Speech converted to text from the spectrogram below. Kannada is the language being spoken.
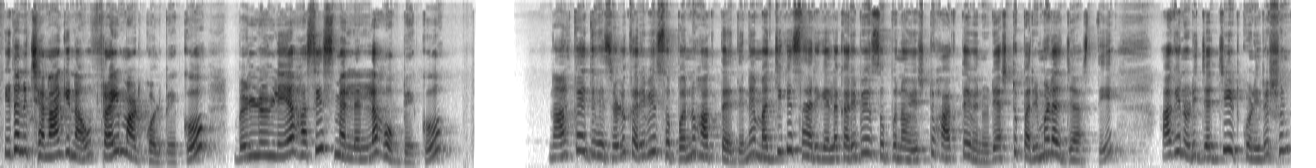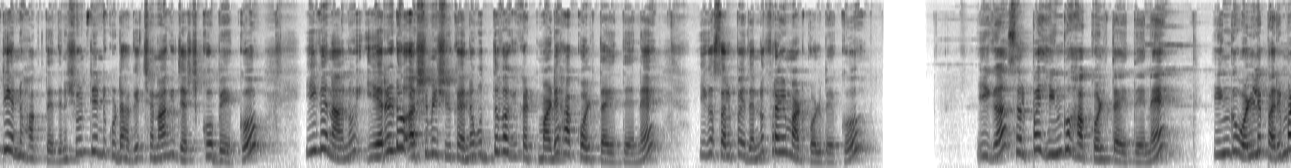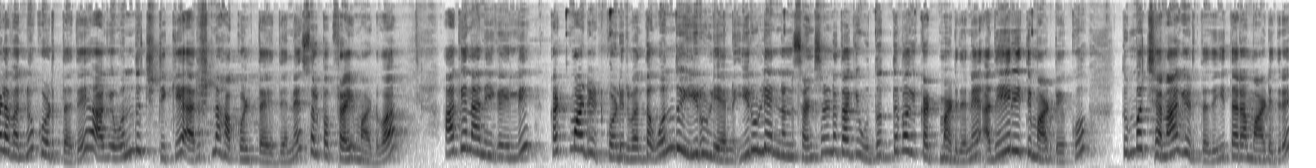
ಇದನ್ನು ಚೆನ್ನಾಗಿ ನಾವು ಫ್ರೈ ಮಾಡಿಕೊಳ್ಬೇಕು. ಬೆಳ್ಳುಳ್ಳಿಯ ಹಸಿ ಸ್ಮೆಲ್ಲೆಲ್ಲ ಹೋಗಬೇಕು. ನಾಲ್ಕೈದು ಹೆಸರು ಕರಿಬೇವು ಸೊಪ್ಪನ್ನು ಹಾಕ್ತಾ ಇದ್ದೇನೆ. ಮಜ್ಜಿಗೆ ಸಾರಿಗೆಲ್ಲ ಕರಿಬೇವು ಸೊಪ್ಪು ನಾವು ಎಷ್ಟು ಹಾಕ್ತೇವೆ ನೋಡಿ, ಅಷ್ಟು ಪರಿಮಳ ಜಾಸ್ತಿ. ಹಾಗೆ ನೋಡಿ ಜಜ್ಜಿ ಇಟ್ಕೊಂಡಿರೋ ಶುಂಠಿಯನ್ನು ಹಾಕ್ತಾ ಇದ್ದೇನೆ. ಶುಂಠಿಯನ್ನು ಕೂಡ ಹಾಗೆ ಚೆನ್ನಾಗಿ ಜಜ್ಕೋಬೇಕು ಈಗ ನಾನು ಎರಡು ಹಸಿಮೆಣಸಿನಕಾಯಿನ ಉದ್ದವಾಗಿ ಕಟ್ ಮಾಡಿ ಹಾಕ್ಕೊಳ್ತಾ ಇದ್ದೇನೆ. ಈಗ ಸ್ವಲ್ಪ ಇದನ್ನು ಫ್ರೈ ಮಾಡ್ಕೊಳ್ಬೇಕು. ಈಗ ಸ್ವಲ್ಪ ಹಿಂಗು ಹಾಕ್ಕೊಳ್ತಾ ಇದ್ದೇನೆ. ಹಿಂಗು ಒಳ್ಳೆ ಪರಿಮಳವನ್ನು ಕೊಡ್ತದೆ. ಹಾಗೆ ಒಂದು ಚಿಟಿಕೆ ಅರಿಶಿನ ಹಾಕ್ಕೊಳ್ತಾ ಇದ್ದೇನೆ. ಸ್ವಲ್ಪ ಫ್ರೈ ಮಾಡುವ. ಹಾಗೆ ನಾನೀಗ ಇಲ್ಲಿ ಕಟ್ ಮಾಡಿ ಇಟ್ಕೊಂಡಿರುವಂಥ ಒಂದು ಈರುಳ್ಳಿಯನ್ನು ಈರುಳ್ಳಿಯನ್ನು ನಾನು ಸಣ್ಣ ಸಣ್ಣದಾಗಿ ಉದ್ದುದ್ದವಾಗಿ ಕಟ್ ಮಾಡಿದ್ದೇನೆ. ಅದೇ ರೀತಿ ಮಾಡಬೇಕು. ತುಂಬ ಚೆನ್ನಾಗಿರ್ತದೆ ಈ ಥರ ಮಾಡಿದರೆ.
